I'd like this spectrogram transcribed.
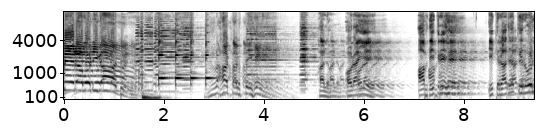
मेरा बॉडीगार्ड रहा करते हैं। हेलो, और आइए, आप देख रहे हैं, एक राजा के रोल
